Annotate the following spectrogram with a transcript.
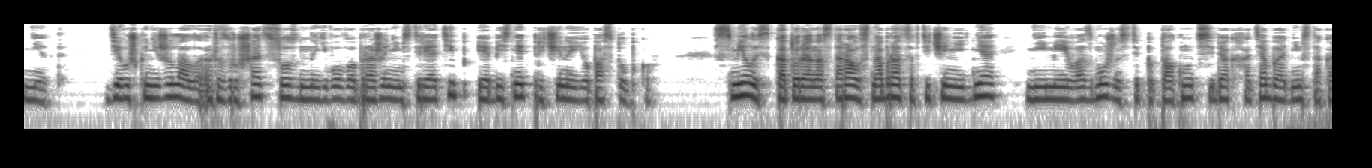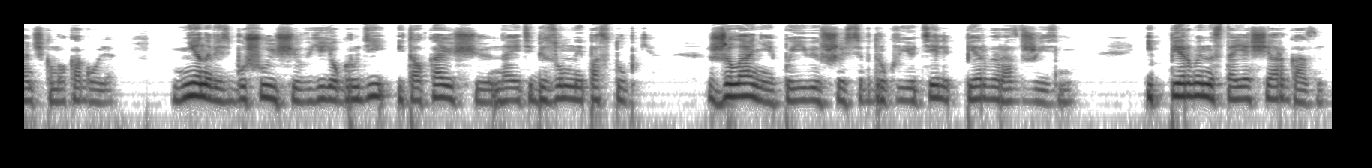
Нет, девушка не желала разрушать созданный его воображением стереотип и объяснять причины ее поступков. Смелость, которой она старалась набраться в течение дня, не имея возможности подтолкнуть себя к хотя бы одним стаканчиком алкоголя ненависть, бушующую в ее груди и толкающую на эти безумные поступки, желание, появившееся вдруг в ее теле первый раз в жизни, и первый настоящий оргазм,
